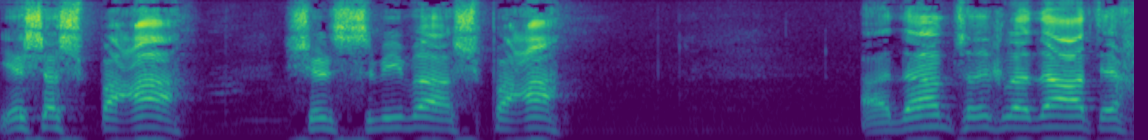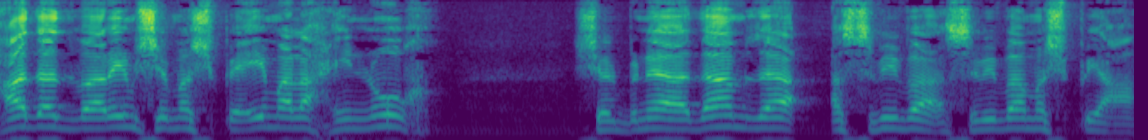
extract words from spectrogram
יש השפעה של סביבה, השפעה. האדם צריך לדעת, אחד הדברים שמשפיעים על החינוך של בני אדם זה הסביבה, הסביבה משפיעה.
